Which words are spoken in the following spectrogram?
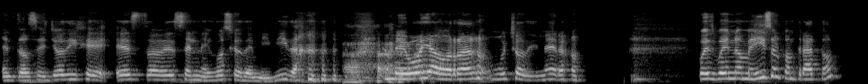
Entonces yo dije, esto es el negocio de mi vida. me voy a ahorrar mucho dinero. Pues bueno, me hizo el contrato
